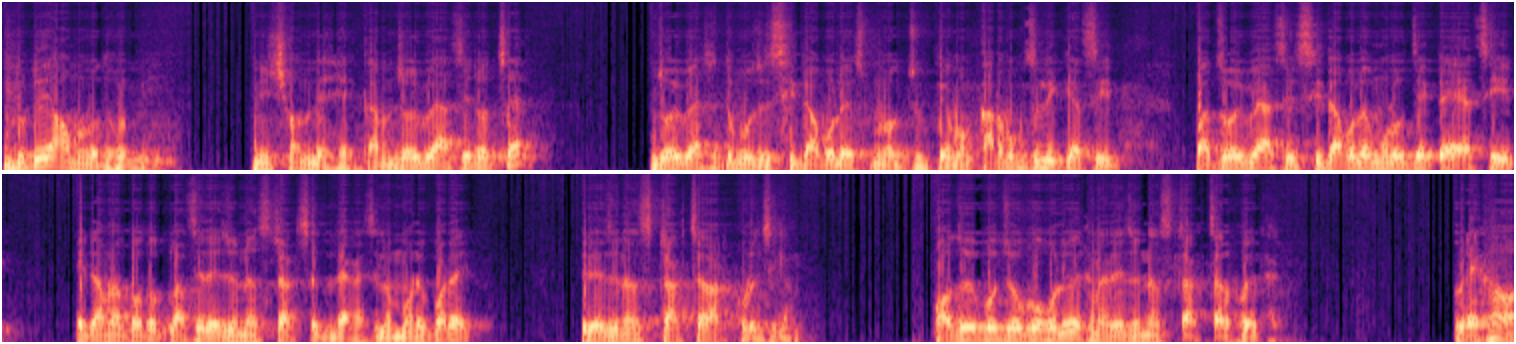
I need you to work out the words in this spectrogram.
দুটোই অম্লধর্মী, নিঃসন্দেহে। কারণ জৈব অ্যাসিড হচ্ছে, জৈব অ্যাসিড তো বুঝি সি ডাবল এস মূলকযুক্ত এবং কার্বক্সিলিক অ্যাসিড বা জৈব অ্যাসিড সি ডাবল মূলক যে একটা অ্যাসিড এটা আমরা গত ক্লাসে রেজোনেন্স স্ট্রাকচারে দেখাছিলাম, মনে পড়ে? রেজোনেন্স স্ট্রাকচার আর্ট করেছিলাম। অজৈব যৌগ হলেও এখানে রেজোনেন্স স্ট্রাকচার হয়ে থাকে। তো এখন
